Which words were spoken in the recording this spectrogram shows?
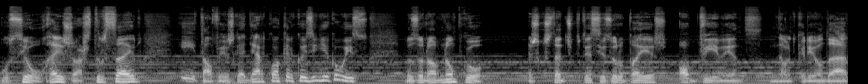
o seu rei Jorge III e talvez ganhar qualquer coisinha com isso. Mas o nome não pegou. As restantes potências europeias, obviamente, não lhe queriam dar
